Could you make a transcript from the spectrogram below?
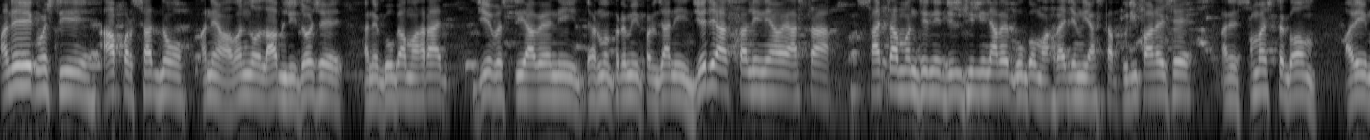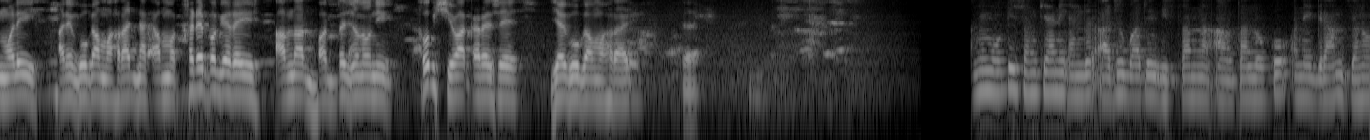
અનેક વસ્તી આ પ્રસાદનો અને હવનનો લાભ લીધો છે અને ગોગા મહારાજ જે વસ્તી આવે એની ધર્મપ્રેમી પ્રજાની જે જે આસ્થા લઈને આવે, આસ્થા સાચા મનથી દિલથી લઈને આવે, ગોગો મહારાજ એમની આસ્થા પૂરી પાડે છે અને સમસ્ત ગામ હળી મળી અને ગોગા મહારાજના કામમાં ખડે પગે રહી. આવનાર ભક્તજનોની ખૂબ સેવા કરે છે. જય ગોગા મહારાજ. અને મોટી સંખ્યાની અંદર આજુબાજુ વિસ્તારના આવતા લોકો અને ગ્રામજનો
